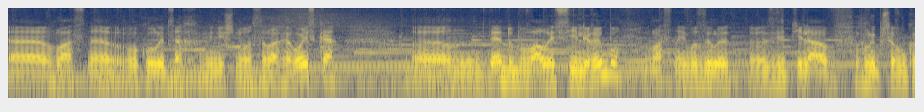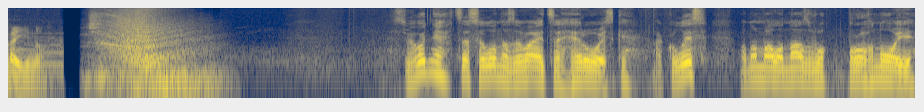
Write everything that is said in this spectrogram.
е, власне, в околицях нинішнього села Геройське. Е, де добували сіль рибу, власне, і возили е, звідтіля глибше в Україну. Сьогодні це село називається Геройське, а колись воно мало назву Прогної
